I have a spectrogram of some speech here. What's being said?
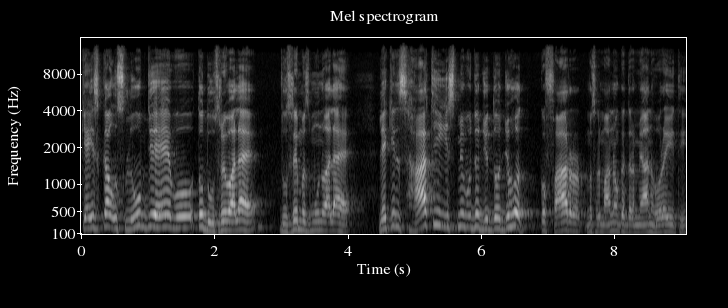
کہ اس کا اسلوب جو ہے وہ تو دوسرے والا ہے، دوسرے مضمون والا ہے، لیکن ساتھ ہی اس میں وہ جو جد و جہد کفار اور مسلمانوں کے درمیان ہو رہی تھی،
